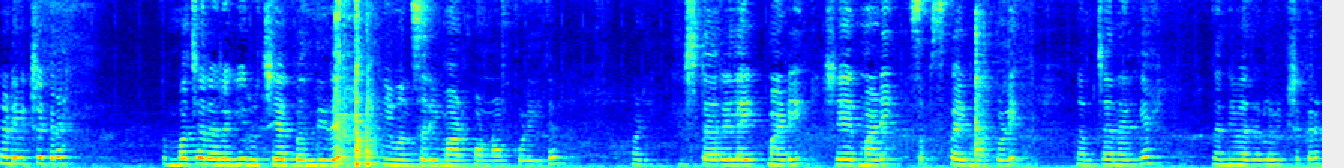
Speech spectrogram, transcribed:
ನೋಡಿ ವೀಕ್ಷಕರೇ, ತುಂಬ ಚೆನ್ನಾಗಿ ರುಚಿಯಾಗಿ ಬಂದಿದೆ. ನೀವು ಒಂದ್ಸರಿ ಮಾಡ್ಕೊಂಡು ನೋಡ್ಕೊಳ್ಳಿ ಇದೆ. ನೋಡಿ ಇಷ್ಟಾರೆ ಲೈಕ್ ಮಾಡಿ ಶೇರ್ ಮಾಡಿ ಸಬ್ಸ್ಕ್ರೈಬ್ ಮಾಡ್ಕೊಳ್ಳಿ ನಮ್ಮ ಚಾನಲ್ಗೆ ಧನ್ಯವಾದಗಳು ವೀಕ್ಷಕರೇ.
